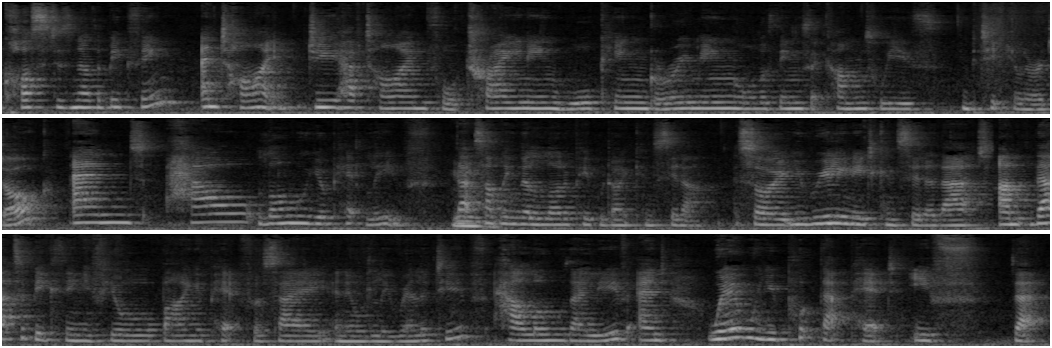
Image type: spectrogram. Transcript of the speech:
Cost is another big thing, and time. Do you have time for training, walking, grooming, all the things that comes with, in particular, a dog? And how long will your pet live? That's Mm. something that a lot of people don't consider. So you really need to consider that. Um, that's a big thing if you're buying a pet for, say, an elderly relative. How long will they live, and where will you put that pet if that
